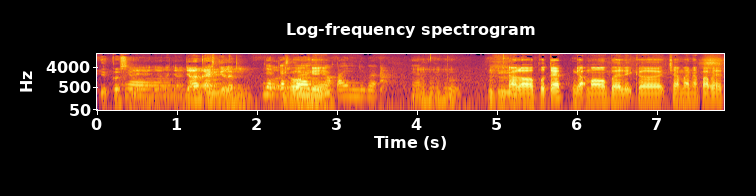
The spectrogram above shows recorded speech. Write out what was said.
gitu sih Iya, jangan jangan jangan ke SD lagi. dan kasih Oke. lagi ngapain juga ya. gitu. Kalau Putet nggak mau balik ke zaman apa, Pet?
